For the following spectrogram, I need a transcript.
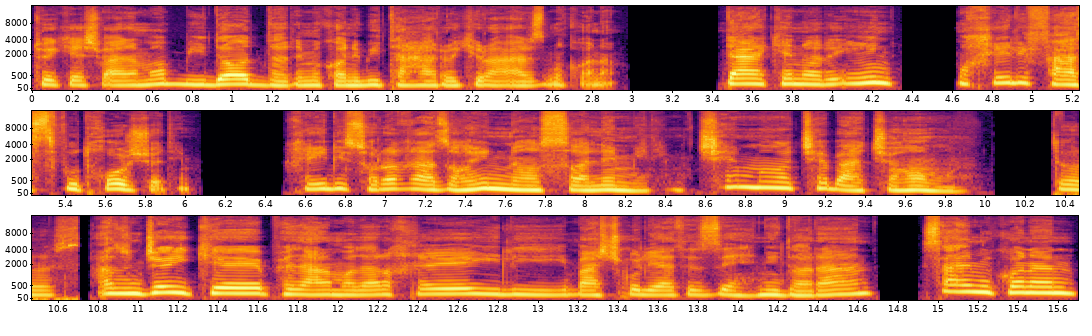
توی کشور ما بیداد داره می‌کنه بی تحرکی رو عرض می‌کنم. در کنار این ما خیلی فست فود خور شدیم. خیلی سراغ غذاهای ناسالم میریم. چه ما چه بچه هامون درست. از اونجایی که پدر مادر خیلی مشغولیت ذهنی دارن سعی می‌کنن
